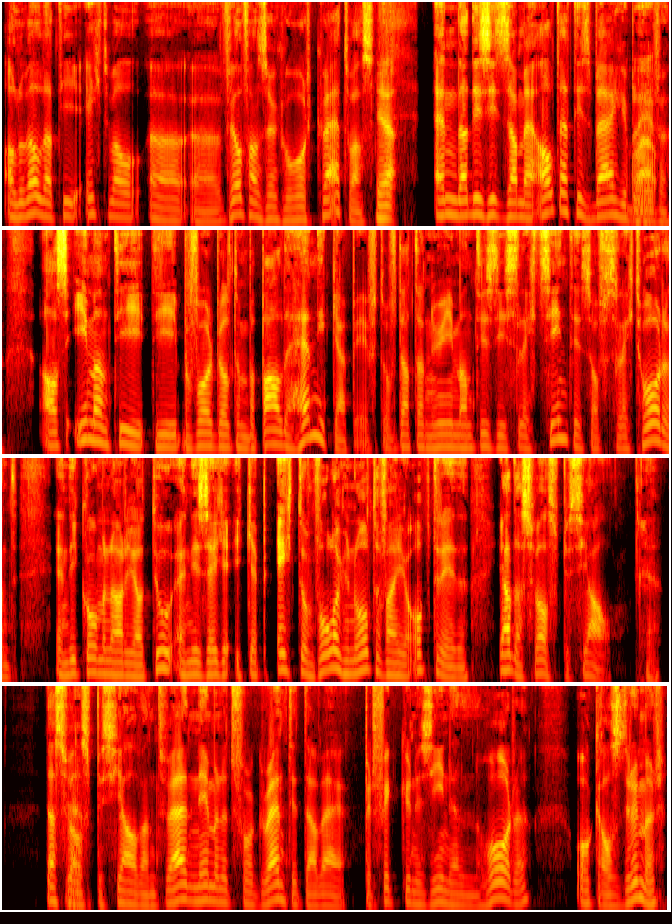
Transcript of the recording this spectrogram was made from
Alhoewel dat hij echt wel eh, eh, veel van zijn gehoor kwijt was. Ja. En dat is iets dat mij altijd is bijgebleven. Als iemand die, die bijvoorbeeld een bepaalde handicap heeft, of dat er nu iemand is die slechtziend is of slechthorend, en die komen naar jou toe en die zeggen: Ik heb echt een volle genoten van je optreden. Ja, dat is wel speciaal. Ja. Dat is wel Ja. speciaal, want wij nemen het voor granted dat wij perfect kunnen zien en horen, ook als drummer.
